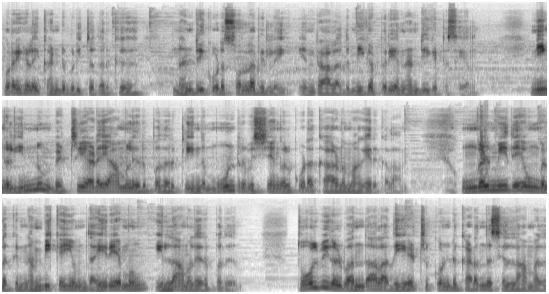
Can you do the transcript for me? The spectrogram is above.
குறைகளை கண்டுபிடித்ததற்கு நன்றி கூட சொல்லவில்லை என்றால் அது மிகப்பெரிய நன்றி கெட்ட செயல். நீங்கள் இன்னும் வெற்றி அடையாமல் இருப்பதற்கு இந்த மூன்று விஷயங்கள் கூட காரணமாக இருக்கலாம். உங்கள் மீதே உங்களுக்கு நம்பிக்கையும் தைரியமும் இல்லாமல் இருப்பது. தோல்விகள் வந்தால் அதை ஏற்றுக்கொண்டு கடந்து செல்லாமல்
